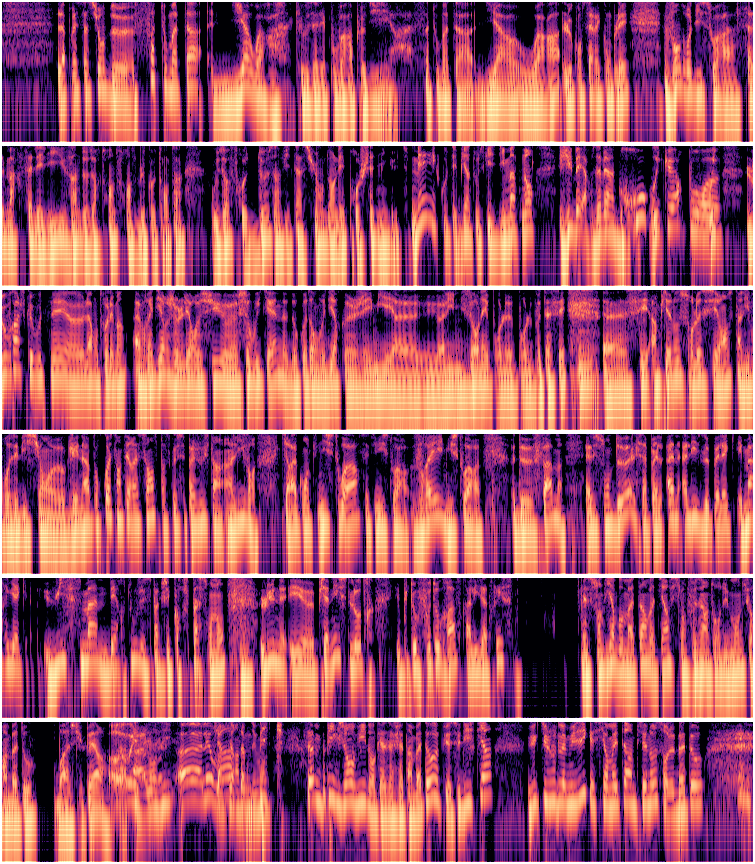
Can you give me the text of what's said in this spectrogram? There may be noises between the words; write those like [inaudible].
la prestation de Fatoumata Diawara que vous allez pouvoir applaudir. Fatoumata Diawara, le concert est complet. Vendredi soir à la salle Marcel Elie, 22h30, France Bleu Cotentin vous offre deux invitations dans les prochaines minutes. Mais écoutez bien tout ce qui se dit maintenant. Gilbert, vous avez un gros coup de cœur pour euh, l'ouvrage que vous tenez euh, là entre les mains? À vrai dire, je l'ai reçu euh, ce week-end, donc autant vous dire que j'ai mis allez, une journée pour le, pour le potasser. Euh, c'est un piano sur l'océan, c'est un livre aux éditions Glénat. Pourquoi c'est intéressant? Parce que c'est pas juste un, un livre qui raconte une histoire, c'est une histoire vraie, une histoire de femmes. Elles sont deux, elles s'appellent Anne-Alice Lepellec et Mariette Huisman Bertou, j'espère que j'écorche pas son nom. L'une est euh, pianiste, l'autre est plutôt photographe, réalisatrice. Elles se sont dit un beau matin, bah tiens, si on faisait un tour du monde sur un bateau. Bah super, Oh oui. allons-y. Ah, allez, on Tiens, va faire un ça tour me du monde. pique. Ça me pique, j'ai envie. Donc elles achètent un bateau et puis elles se disent tiens, vu que tu joues de la musique, et si on mettait un piano sur le bateau?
